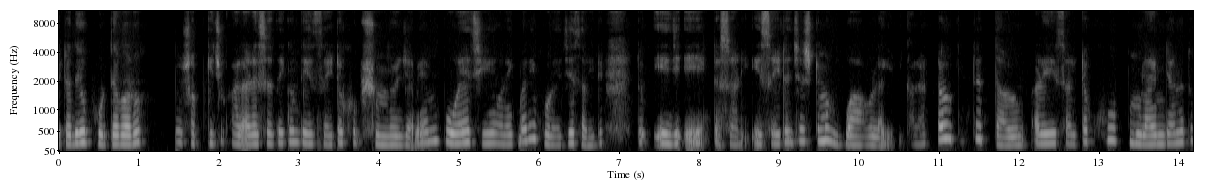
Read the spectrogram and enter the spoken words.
এটা দিয়েও পরতে পারো। তো সব কিছু কালারের সাথে কিন্তু এই শাড়িটা খুব সুন্দর যাবে। আমি পরেছি, অনেকবারই পরেছি শাড়িটা। তো এই যে এই একটা শাড়ি, এই শাড়িটা জাস্ট আমার ওয়াও লাগে। কালারটাও কিন্তু দারুণ। আর এই শাড়িটা খুব মোলায়েম, জানো তো?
